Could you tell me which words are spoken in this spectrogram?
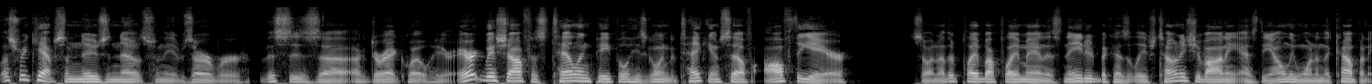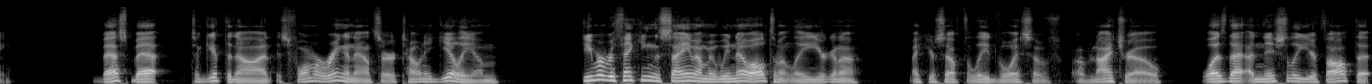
let's recap some news and notes from the Observer. This is uh, a direct quote here. Eric Bischoff is telling people he's going to take himself off the air, so another play-by-play man is needed because it leaves Tony Schiavone as the only one in the company. Best bet to get the nod is former ring announcer Tony Gilliam do you remember thinking the same? I mean, we know ultimately you're going to make yourself the lead voice of, of Nitro. Was that initially your thought that,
